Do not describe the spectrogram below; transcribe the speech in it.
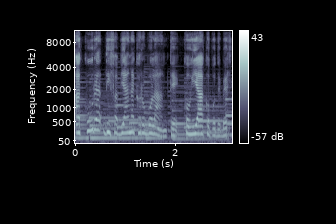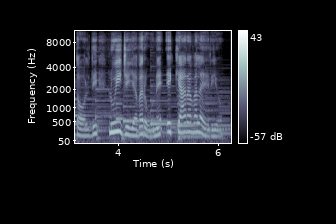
a cura di Fabiana Carobolante con Jacopo De Bertoldi, Luigi Iavarone e Chiara Valerio.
